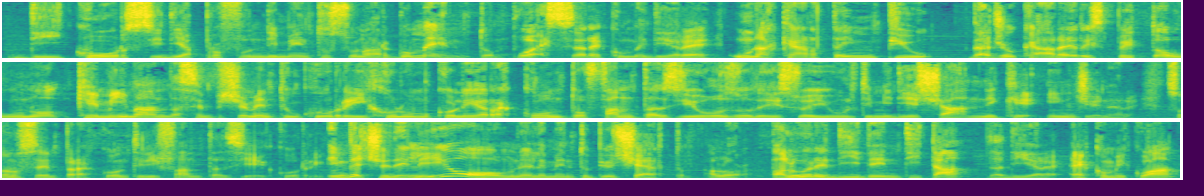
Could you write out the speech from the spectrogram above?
di corsi di approfondimento su un argomento. Può essere, come dire, una carta in più da giocare rispetto a uno che mi manda semplicemente un curriculum con il racconto fantasioso dei suoi ultimi dieci anni, che in genere sono sempre racconti di fantasia e curriculum. Invece di lì ho un elemento più certo. Allora, valore di identità, da dire eccomi qua,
